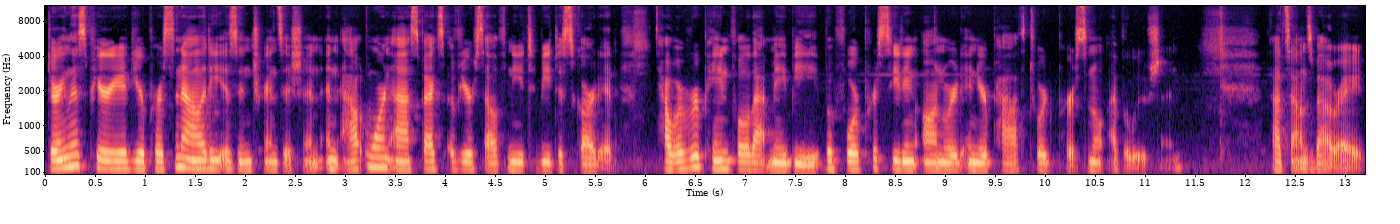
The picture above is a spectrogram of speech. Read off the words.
During this period, your personality is in transition, and outworn aspects of yourself need to be discarded, however painful that may be, before proceeding onward in your path toward personal evolution. That sounds about right.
